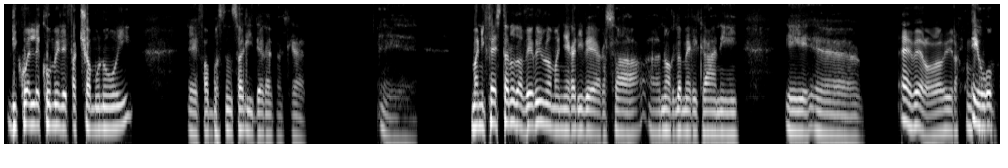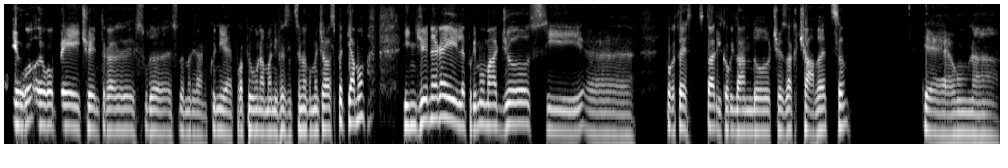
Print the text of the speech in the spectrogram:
di quelle come le facciamo noi e fa abbastanza ridere perché eh, manifestano davvero in una maniera diversa eh, nordamericani e eh, è vero, l'avevi raccontato. euro- euro- europei, centro e sud- sudamericani, quindi è proprio una manifestazione come ce l'aspettiamo. In genere il primo maggio si eh, protesta ricordando Cesar Chavez, che è, una,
